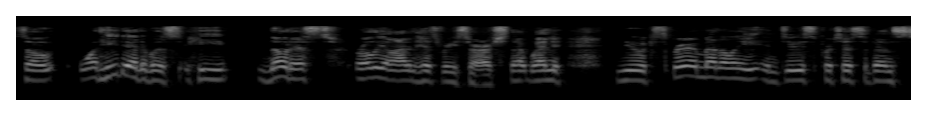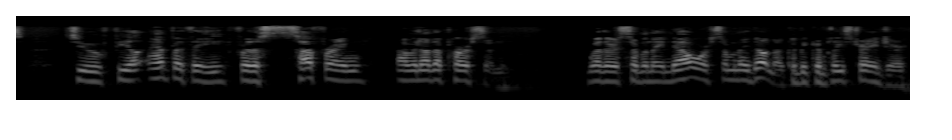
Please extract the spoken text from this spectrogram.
So what he did was he noticed early on in his research that when you experimentally induce participants to feel empathy for the suffering of another person, whether it's someone they know or someone they don't know, it could be a complete stranger,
